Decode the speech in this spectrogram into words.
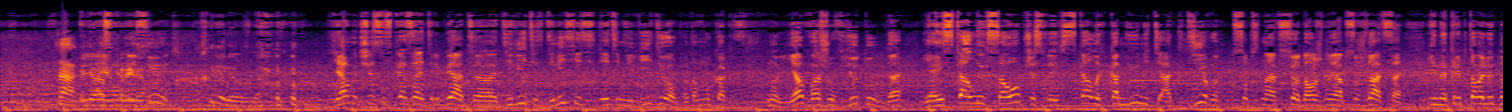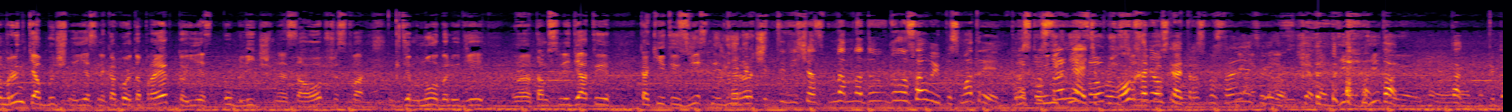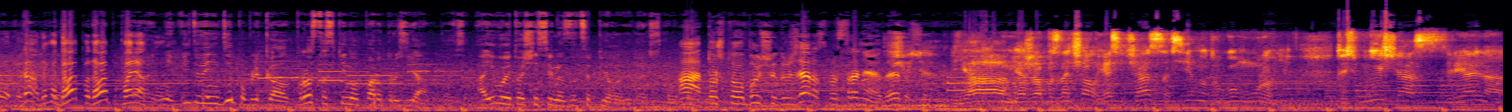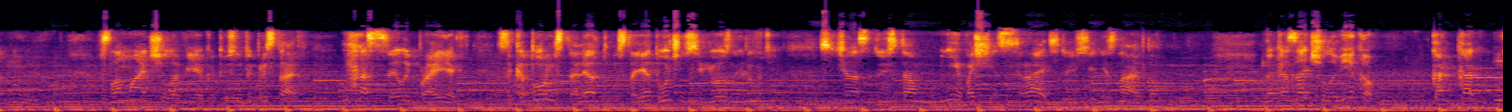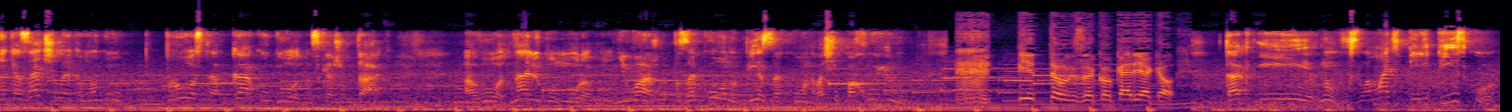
Так, Или а его раскрыли. прессуют? А хрен его знает. Я вот честно сказать, ребят, э, делитесь, делитесь этими видео, потому как, ну, я ввожу в YouTube, да, я искал их сообщество, искал их комьюнити, а где вот, собственно, все должно обсуждаться. И на криптовалютном рынке обычно, если какой-то проект, то есть публичное сообщество, где много людей, э, там следят и какие-то известные люди. Короче, ты сейчас, нам надо голосовые посмотреть. Просто Распространяйте. Он хотел сказать, никакого. распространяйте. Нет, видос. сейчас, а где- где Так, ты, ну, так, опубликовал? да, давай, давай, по- давай по порядку. Не, видео я нигде публиковал, просто скинул пару друзьям. То есть, а его это очень сильно зацепило, видать. Что А, то, что бывшие друзья распространяют, да, это все? Я, я же обозначал, я сейчас совсем на другом уровне. То есть мне сейчас реально ну, взломать человека. То есть, ну ты представь, у нас целый проект, за которым стоят, стоят очень серьезные люди. Сейчас, то есть там мне вообще срать, то есть я не знаю, там наказать человека, как, как наказать человека могу просто как угодно, скажем так. А вот, на любом уровне, неважно, по закону, без закона, вообще похую. Петух закукарекал. Так и, ну, взломать переписку,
